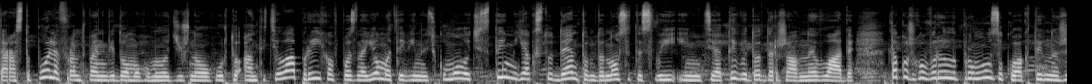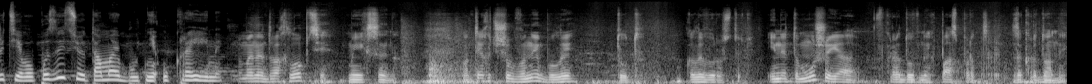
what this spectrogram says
Тарас Тополя, фронтмен відомого молодіжного гурту Антитіла, приїхав познайомити вінницьку молодь з тим, як студентам доносити свої ініціативи до державної влади. Також говорили про музику, активну життєву позицію та майбутнє України. У мене два хлопці, моїх сина. От я хочу, щоб вони були тут, коли виростуть. І не тому, що я вкраду в них паспорт закордонний,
